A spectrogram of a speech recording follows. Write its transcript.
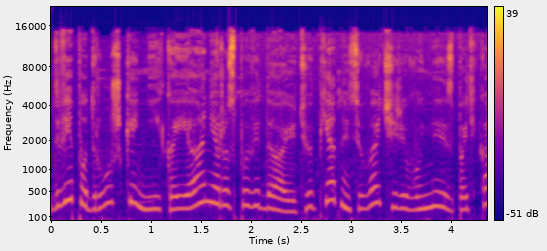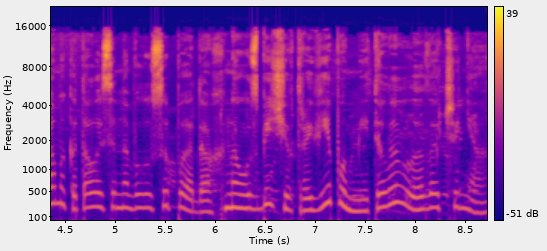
Дві подружки Ніка і Аня розповідають, у п'ятницю ввечері вони з батьками каталися на велосипедах. На узбіччі в траві помітили лелеченя.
